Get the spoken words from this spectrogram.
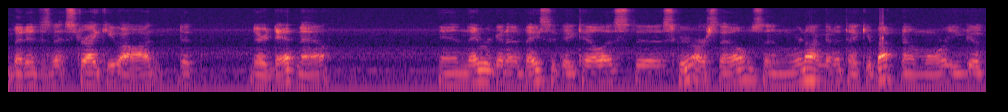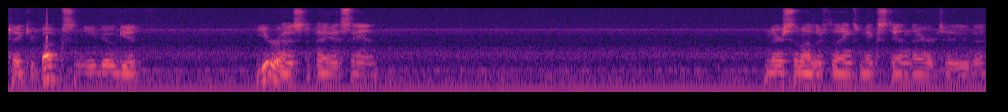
But doesn't it strike you odd that they're dead now? And they were going to basically tell us to screw ourselves and we're not going to take your buck no more. You go take your bucks and you go get euros to pay us in. And there's some other things mixed in there too, but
